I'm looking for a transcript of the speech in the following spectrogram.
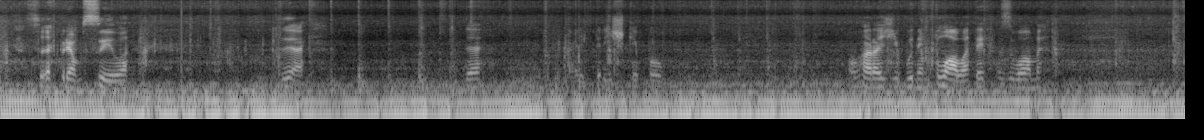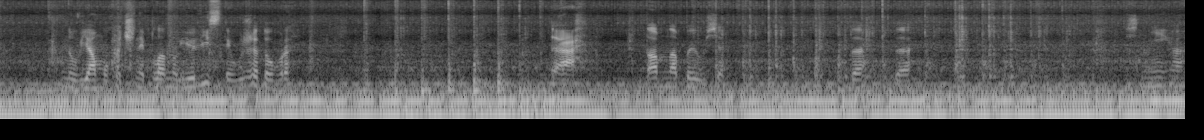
Це прям сила. Так. Де? Трішки по. У гаражі будемо плавати з вами. Ну, в яму хоч не планую лізти, вже добре. Да, там набився. Да, да. Сніга.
